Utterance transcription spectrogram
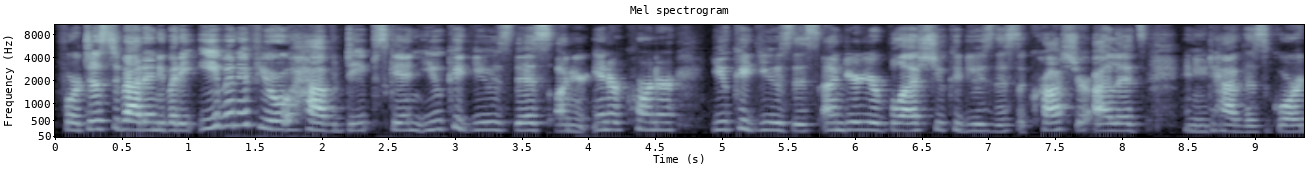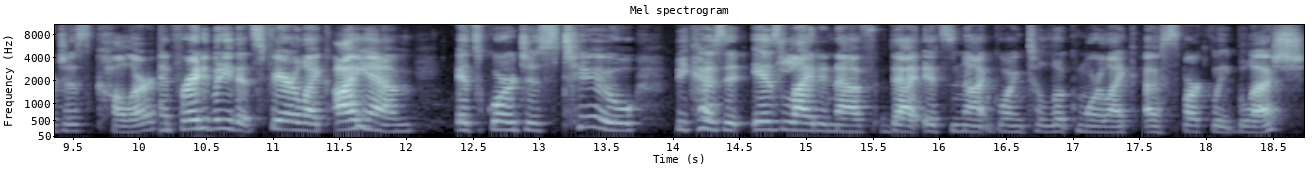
for just about anybody. Even if you have deep skin, you could use this on your inner corner. You could use this under your blush. You could use this across your eyelids and you'd have this gorgeous color. And for anybody that's fair like I am, it's gorgeous too because it is light enough that it's not going to look more like a sparkly blush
